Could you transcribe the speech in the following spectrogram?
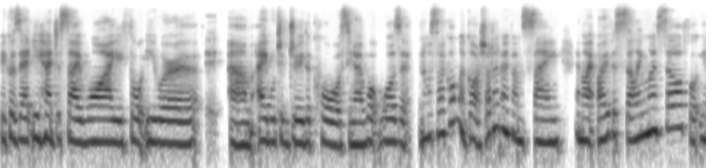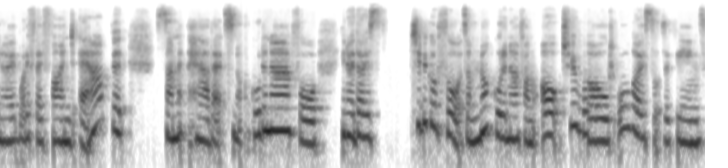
because that you had to say why you thought you were um, able to do the course you know what was it? And i was like oh my gosh i don't know if i'm saying am i overselling myself or you know what if they find out that somehow that's not good enough or you know those typical thoughts i'm not good enough i'm old too old all those sorts of things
